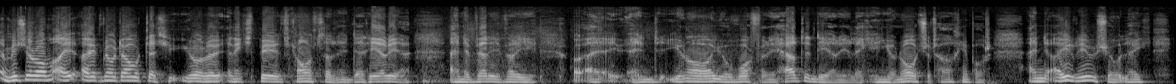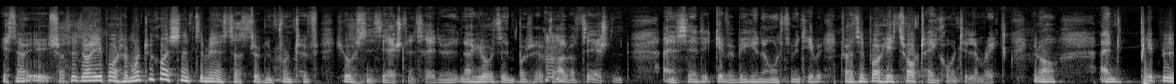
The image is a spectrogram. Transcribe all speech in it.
I mean, Jerome, I, I have no doubt that you- you're a, an experienced councillor in that area and a very, very, uh, and you know, you've worked very hard in the area, like, and you know what you're talking about. And I agree with you, like, it's not, it's it's only about a month ago since the minister stood in front of Heuston Station and said, uh, not Heuston, but uh, Galway Station, and said, give a big announcement. He, it was about his third time going to Limerick, you know, and people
